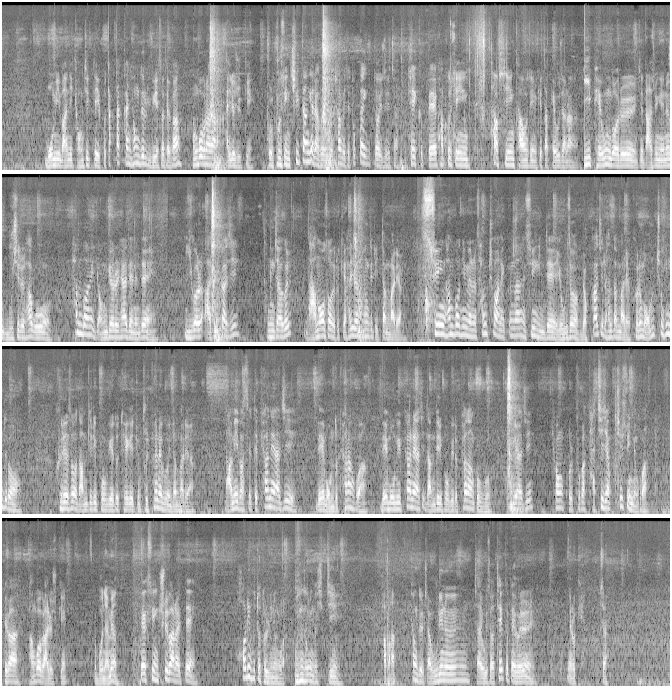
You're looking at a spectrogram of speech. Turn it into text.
몸이 많이 경직돼 있고 딱딱한 형들을 위해서 내가 방법을 하나 알려줄게. 골프 스윙 7단계라 그래서 처음에 이제 똑딱이부터 이제 자, 테이크백, 하프 스윙, 탑 스윙, 다운 스윙 이렇게 다 배우잖아. 이 배운 거를 이제 나중에는 무시를 하고 한 번에 연결을 해야 되는데 이걸 아직까지 동작을 나눠서 이렇게 하려는 형들이 있단 말이야. 스윙 한 번이면 3초 안에 끝나는 스윙인데 여기서 몇 가지를 한단 말이야. 그러면 엄청 힘들어. 그래서 남들이 보기에도 되게 좀 불편해 보인단 말이야. 남이 봤을 때 편해야지 내 몸도 편한 거야. 내 몸이 편해야지 남들이 보기에도 편한 거고. 그래야지 형 골프가 다치지 않고 칠 수 있는 거야. 제가 방법을 알려줄게. 그러니까 뭐냐면 백스윙 출발할 때 허리부터 돌리는 거야. 무슨 소린가 싶지? 봐봐. 형들, 자, 우리는 자, 여기서 테이크백을 이렇게. 자,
